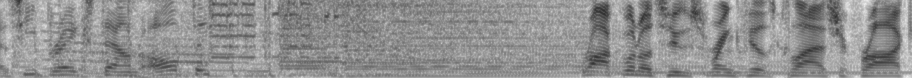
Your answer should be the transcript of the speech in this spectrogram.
as he breaks down all things. Rock 102, Springfield's Classic Rock.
